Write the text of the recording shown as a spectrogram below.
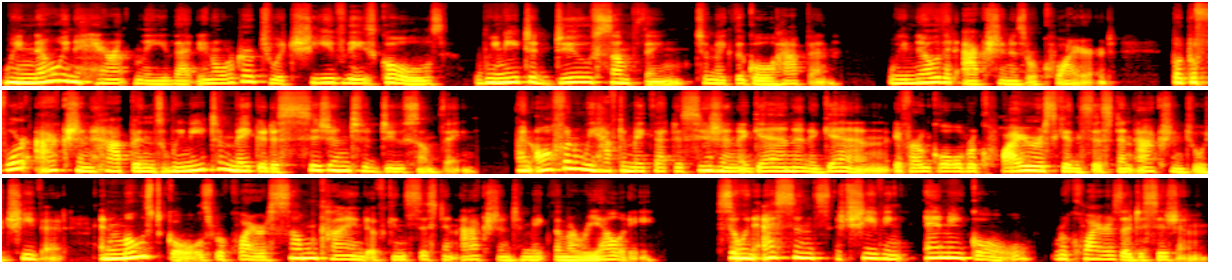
we know inherently that in order to achieve these goals, we need to do something to make the goal happen. We know that action is required. But before action happens, we need to make a decision to do something. And often we have to make that decision again and again if our goal requires consistent action to achieve it. And most goals require some kind of consistent action to make them a reality. So, in essence, achieving any goal requires a decision.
